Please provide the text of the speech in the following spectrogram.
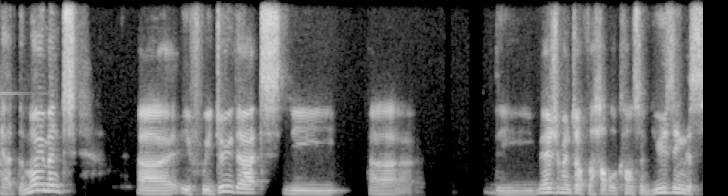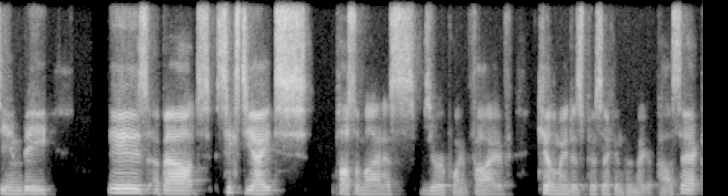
at the moment, uh, if we do that, the uh, the measurement of the Hubble constant using the CMB is about 68 plus or minus 0.5 kilometers per second per megaparsec.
